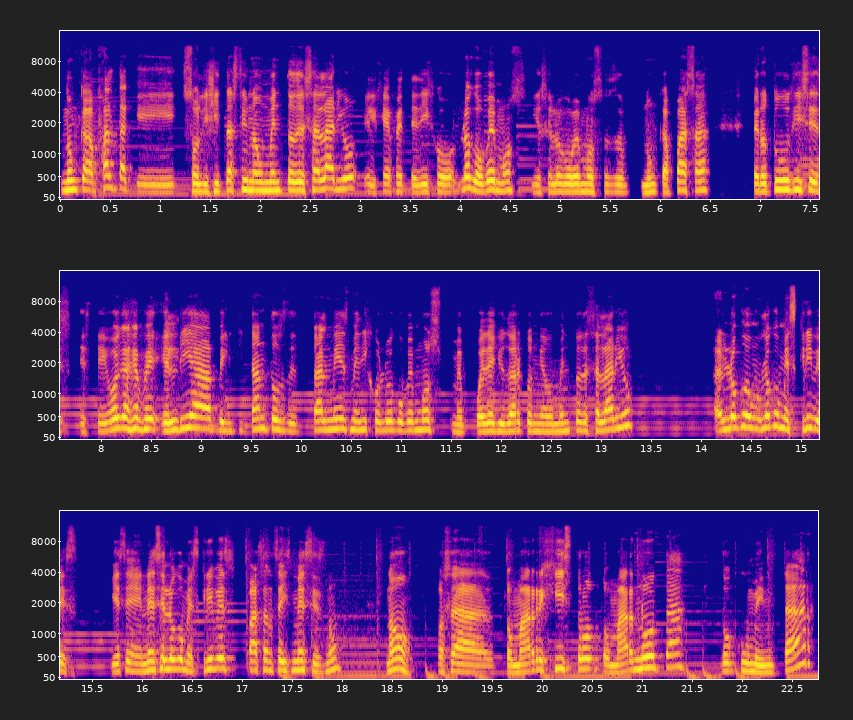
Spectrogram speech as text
nunca falta que solicitaste un aumento de salario, el jefe te dijo, luego vemos, y ese luego vemos nunca pasa, pero tú dices, este, oiga jefe, el día veintitantos de tal mes me dijo, luego vemos, ¿me puede ayudar con mi aumento de salario? Ah, luego, luego me escribes, y ese, en ese luego me escribes, pasan seis meses, ¿no? No, o sea, tomar registro, tomar nota, documentar,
